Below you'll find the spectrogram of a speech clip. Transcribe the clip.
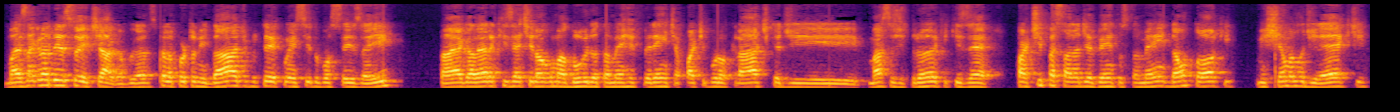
Mas agradeço aí, Thiago. Agradeço pela oportunidade, por ter conhecido vocês aí. Tá? A galera quiser tirar alguma dúvida também referente à parte burocrática de massa de truck, quiser partir para essa área de eventos também, dá um toque, me chama no direct.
